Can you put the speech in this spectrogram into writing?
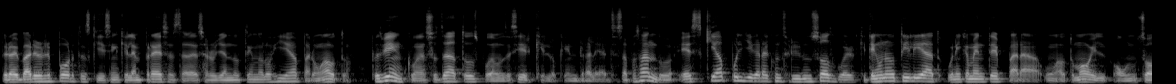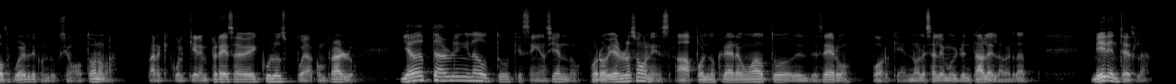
Pero hay varios reportes que dicen que la empresa está desarrollando tecnología para un auto. Pues bien, con esos datos podemos decir que lo que en realidad está pasando es que Apple llegará a construir un software que tenga una utilidad únicamente para un automóvil o un software de conducción autónoma, para que cualquier empresa de vehículos pueda comprarlo y adaptarlo en el auto que estén haciendo. Por obvias razones, Apple no creará un auto desde cero porque no le sale muy rentable, la verdad. Miren Tesla,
